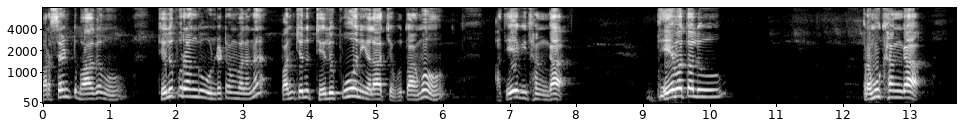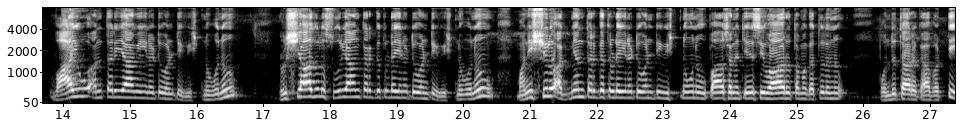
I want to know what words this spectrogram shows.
పర్సెంట్ భాగము తెలుపు రంగు ఉండటం వలన పంచను తెలుపు అని ఎలా చెబుతామో అదేవిధంగా దేవతలు ప్రముఖంగా వాయువు అంతర్యామి అయినటువంటి విష్ణువును ఋష్యాదులు సూర్యాంతర్గతుడైనటువంటి విష్ణువును మనుష్యులు అగ్నంతర్గతుడైనటువంటి విష్ణువును ఉపాసన చేసి వారు తమ గతులను పొందుతారు కాబట్టి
